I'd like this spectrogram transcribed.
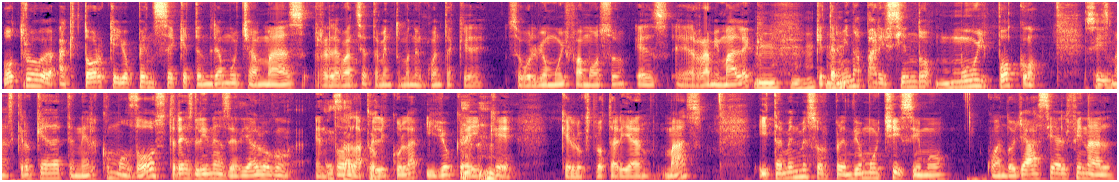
otro actor que yo pensé que tendría mucha más relevancia, también tomando en cuenta que se volvió muy famoso, es eh, Rami Malek, mm, que termina apareciendo muy poco. Es más, creo que ha de tener como dos, tres líneas de diálogo en toda la película y yo creí que, que lo explotarían más. Y también me sorprendió muchísimo cuando ya hacia el final,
